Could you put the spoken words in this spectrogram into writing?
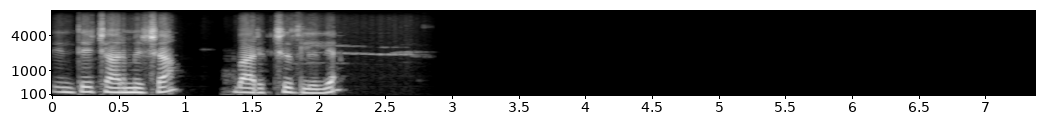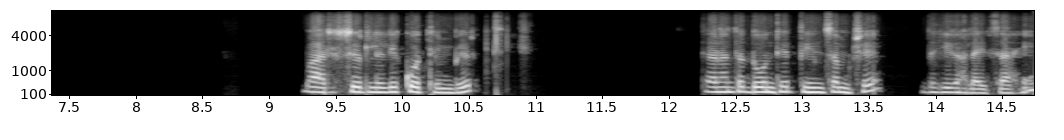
तीन ते चार मिरच्या बारीक चिरलेल्या बारीक चिरलेली कोथिंबीर. त्यानंतर दोन ते तीन चमचे दही घालायचं आहे.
